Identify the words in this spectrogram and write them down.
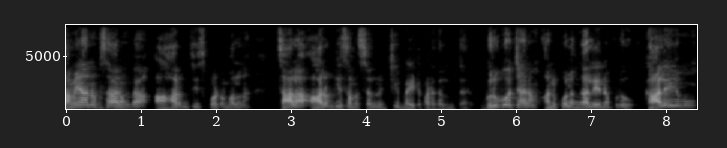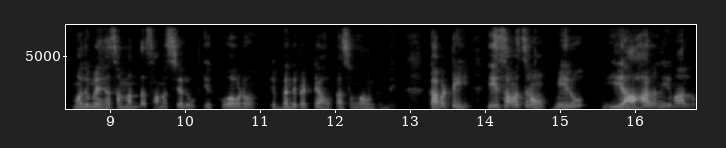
సమయానుసారంగా ఆహారం తీసుకోవటం వలన చాలా ఆరోగ్య సమస్యల నుంచి బయటపడగలుగుతారు. గురుగోచారం అనుకూలంగా లేనప్పుడు కాలేయము మధుమేహ సంబంధ సమస్యలు ఎక్కువ అవడం ఇబ్బంది పెట్టే అవకాశంగా ఉంటుంది. కాబట్టి ఈ సంవత్సరం మీరు ఈ ఆహార నియమాలను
